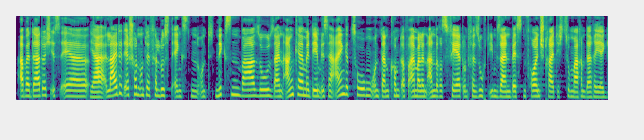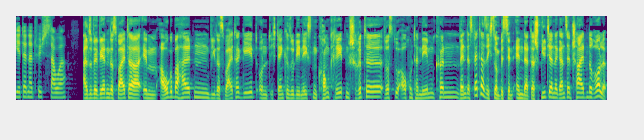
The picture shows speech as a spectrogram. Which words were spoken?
aber dadurch ist er, ja, leidet er schon unter Verlustängsten und Nixon war so sein Anker, mit dem ist er eingezogen und dann kommt auf einmal ein anderes Pferd und versucht ihm seinen besten Freund streitig zu machen, da reagiert er natürlich sauer. Also wir werden das weiter im Auge behalten, wie das weitergeht. Und ich denke, so die nächsten konkreten Schritte wirst du auch unternehmen können, wenn das Wetter sich so ein bisschen ändert. Das spielt ja eine ganz entscheidende Rolle.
